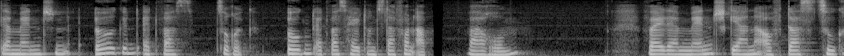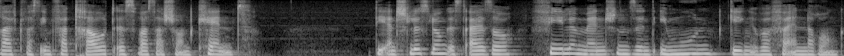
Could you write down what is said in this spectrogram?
der Menschen, irgendetwas zurück. Irgendetwas hält uns davon ab. Warum? Weil der Mensch gerne auf das zugreift, was ihm vertraut ist, was er schon kennt. Die Entschlüsselung ist also, viele Menschen sind immun gegenüber Veränderung.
